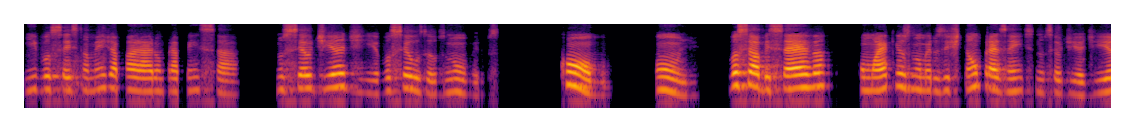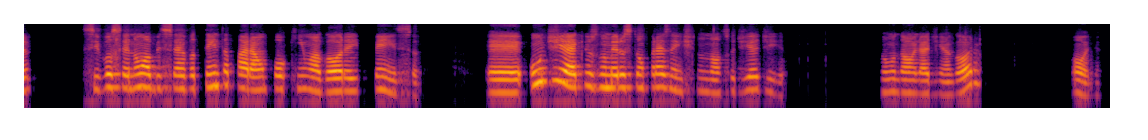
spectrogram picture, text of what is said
E vocês também já pararam para pensar no seu dia a dia, você usa os números? Como? Onde? Você observa como é que os números estão presentes no seu dia a dia? Se você não observa, tenta parar um pouquinho agora e pensa. É, onde é que os números estão presentes no nosso dia a dia? Vamos dar uma olhadinha agora? Olha.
